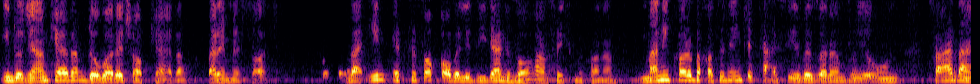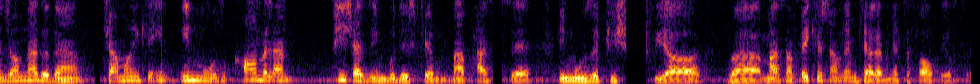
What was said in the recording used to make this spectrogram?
این رو جمع کردم دوباره چاپ کردم برای مثال. و این اتفاق قابل دیدن واقعا فکر می‌کنم. من این کار رو به خاطر اینکه تاثیر بذارم روی اون فرد انجام ندادم کما اینکه این این موضوع کاملا پیش از این بودش که پس این موزه پیش بیاد و من اصلا فکرش هم نمی‌کردم این اتفاق بیفته.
